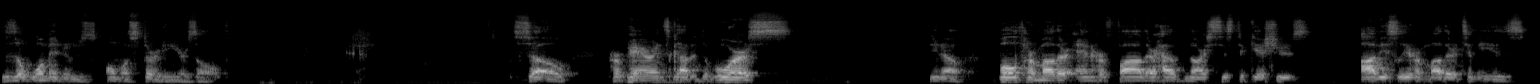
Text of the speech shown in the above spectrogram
this is a woman who's almost 30 years old. So her parents got a divorce. You know, both her mother and her father have narcissistic issues. Obviously, her mother to me is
